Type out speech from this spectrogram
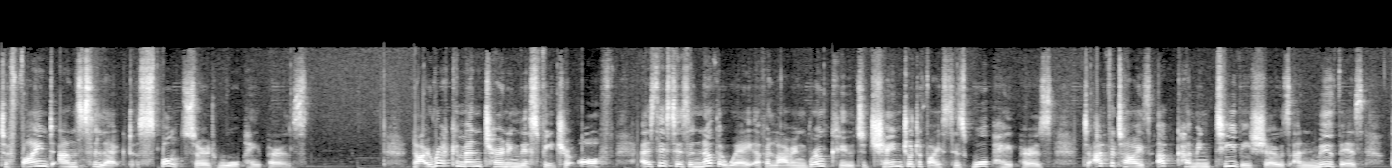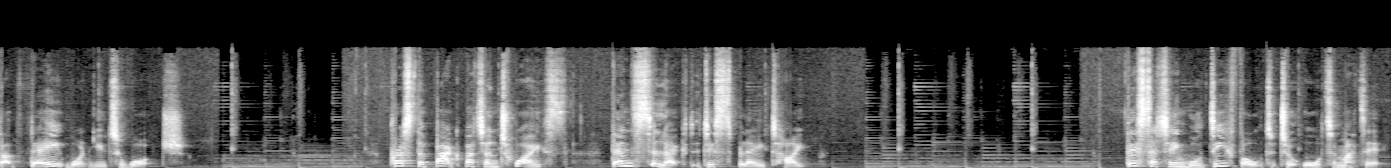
to find and select Sponsored Wallpapers. Now I recommend turning this feature off as this is another way of allowing Roku to change your device's wallpapers to advertise upcoming TV shows and movies that they want you to watch. Press the back button twice, then select display type. This setting will default to automatic.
